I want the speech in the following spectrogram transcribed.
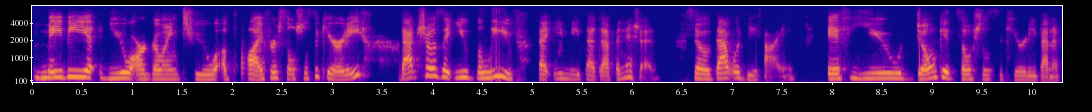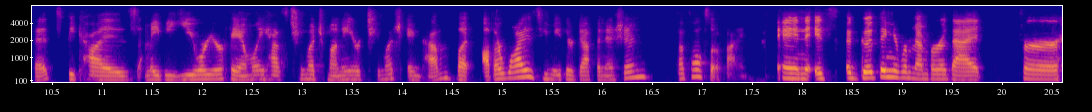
Maybe you are going to apply for Social Security. That shows that you believe that you meet that definition. So that would be fine. If you don't get Social Security benefits because maybe you or your family has too much money or too much income, but otherwise you meet their definition, that's also fine. And it's a good thing to remember that for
